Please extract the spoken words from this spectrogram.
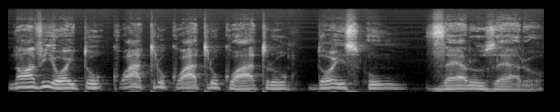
98444 2100.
